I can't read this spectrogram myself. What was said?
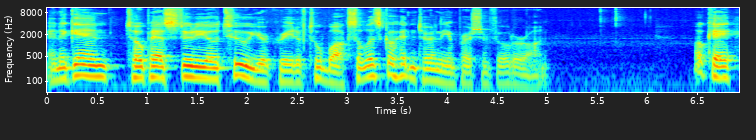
And again, Topaz Studio 2, your creative toolbox. So let's go ahead and turn the impression filter on. Okay,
